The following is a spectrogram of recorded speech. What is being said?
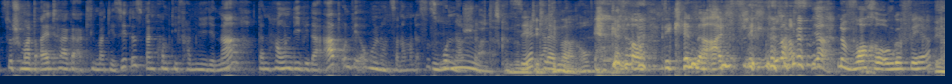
dass wir schon mal drei Tage akklimatisiert ist. Dann kommt die Familie nach, dann hauen die wieder ab und wir erholen uns dann nochmal. Das ist wunderschön. Das können wir Sehr mit den Kindern clever. auch. Genau, die Kinder einfliegen lassen. Ja. Eine Woche ungefähr. Ja.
